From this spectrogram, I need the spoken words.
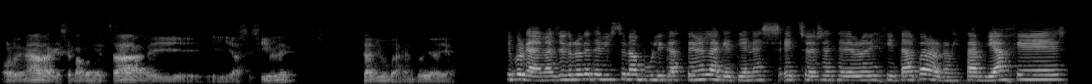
ordenada, que sepa dónde está y, y accesible, te ayuda en tu día a día. Sí, porque además yo creo que te he visto una publicación en la que tienes hecho ese cerebro digital para organizar viajes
